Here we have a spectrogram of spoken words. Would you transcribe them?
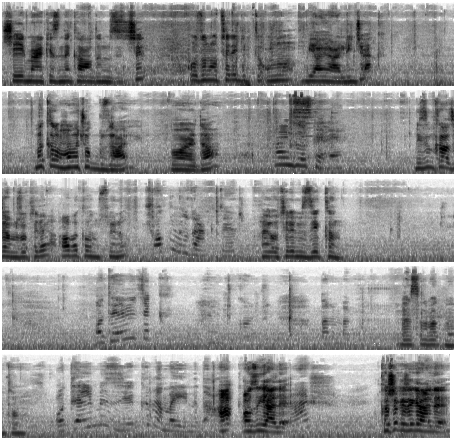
şehir merkezinde kaldığımız için. Ozan otele gitti. Onu bir ayarlayacak. Bakalım hava çok güzel bu arada. Hangi otele? Bizim kalacağımız otele. Al bakalım suyunu. Çok mu uzaktır? Hayır otelimiz yakın. Otelimiz yakın. Bana bak. Ben sana bakmıyorum tamam. Otelimiz yakın ama yine de Aa Ozu geldi. Koşa koşa geldi.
